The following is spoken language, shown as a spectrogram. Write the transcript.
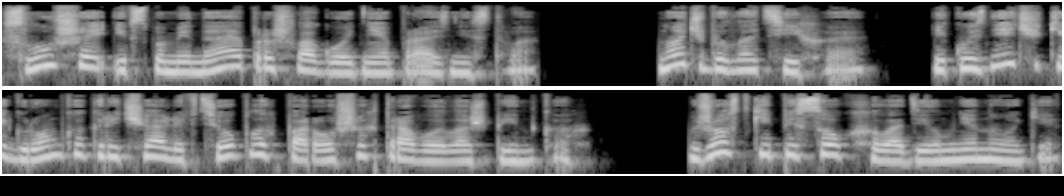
слушая и вспоминая прошлогоднее празднество. Ночь была тихая, и кузнечики громко кричали в теплых поросших травой ложбинках. Жесткий песок холодил мне ноги.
